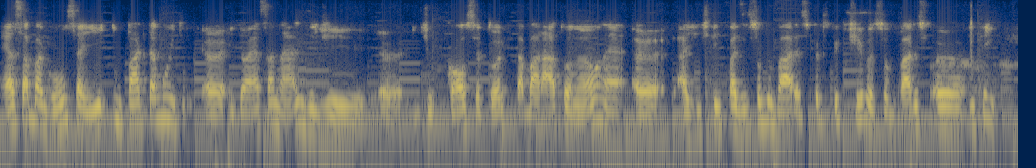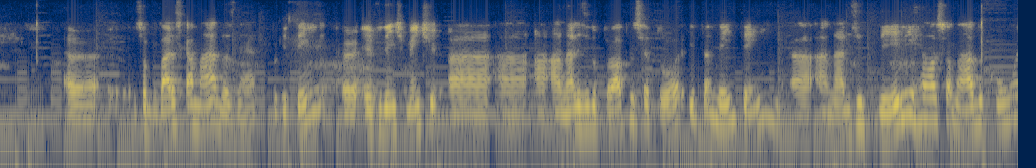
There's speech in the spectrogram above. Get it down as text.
é. essa bagunça aí impacta muito. Uh, então, essa análise de, uh, de qual setor que está barato ou não, né? Uh, a gente tem que fazer sobre várias perspectivas, sobre vários, enfim, uh, sobre várias camadas, né? Porque tem, uh, evidentemente, a, a, a, análise do próprio setor e também tem a, análise dele relacionado com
